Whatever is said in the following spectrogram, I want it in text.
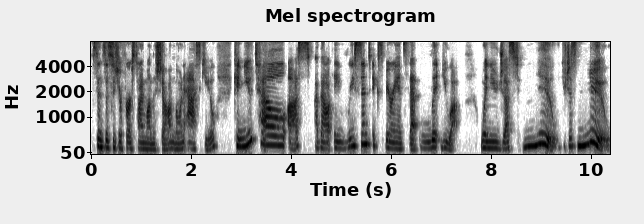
since this is your first time on the show, I'm going to ask you: Can you tell us about a recent experience that lit you up when you just knew, you just knew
